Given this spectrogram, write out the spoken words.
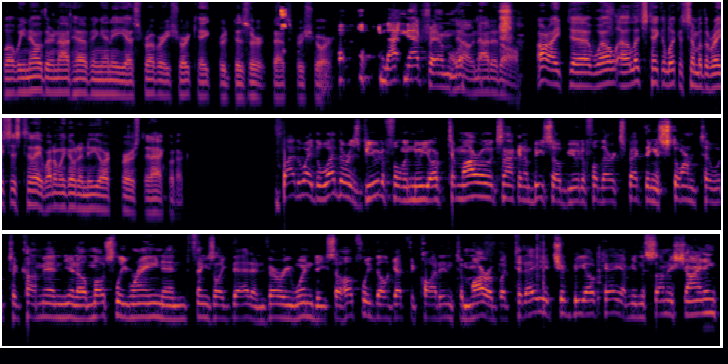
Well, we know they're not having any uh, strawberry shortcake for dessert. That's for sure. not in that family. No, not at all. All right. Uh, well, uh, let's take a look at some of the races today. Why don't we go to New York first at Aqueduct? By the way, the weather is beautiful in New York. Tomorrow it's not going to be so beautiful. They're expecting a storm to to come in, you know, mostly rain and things like that and very windy. So hopefully they'll get the caught in tomorrow, but today it should be okay. I mean, the sun is shining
